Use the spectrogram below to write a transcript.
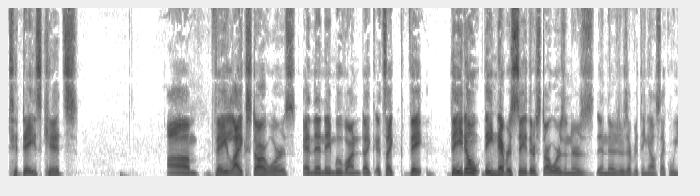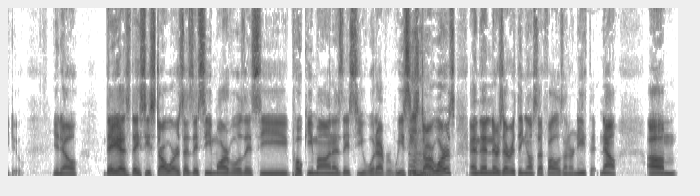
today's kids, um, they like Star Wars, and then they move on. Like it's like they they don't they never say there's Star Wars and there's and there's, there's everything else like we do. You know, they as they see Star Wars as they see Marvel as they see Pokemon as they see whatever. We see Star Wars, and then there's everything else that follows underneath it. Now, um,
